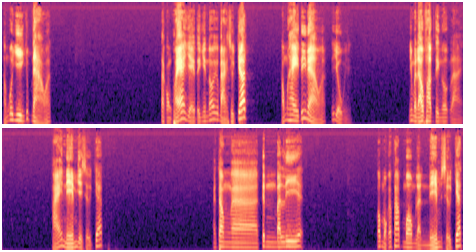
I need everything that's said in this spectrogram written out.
không có duyên chút nào hết. Ta còn khỏe vậy tự nhiên nói cái bàn sự chết. Không hay tí nào hết ví dụ như nhưng mà đạo phật thì ngược lại. Phải niệm về sự chết. Ở trong uh, kinh Bali á, có một cái pháp môn là niệm sự chết.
